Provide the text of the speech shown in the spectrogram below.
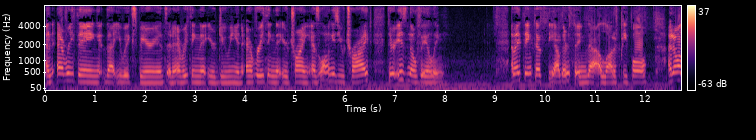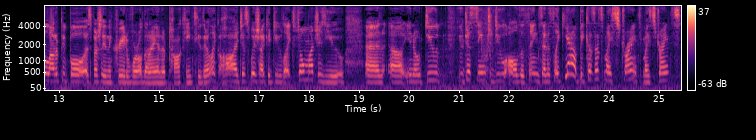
And everything that you experience and everything that you're doing and everything that you're trying, as long as you tried, there is no failing. And I think that's the other thing that a lot of people, I know a lot of people, especially in the creative world that I end up talking to, they're like, oh, I just wish I could do like so much as you. And, uh, you know, do, you just seem to do all the things. And it's like, yeah, because that's my strength. My strengths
